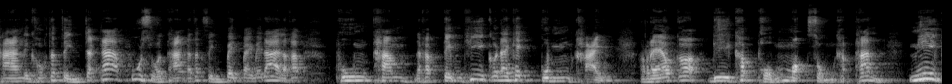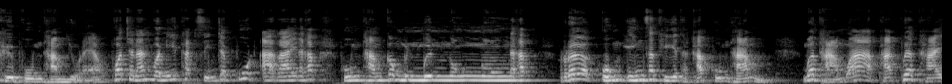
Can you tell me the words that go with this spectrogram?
ทางหนึ่งของทักษิณจะกล้าพูดสวนทางกับทักษิณเป็นไปไม่ได้หรอกครับ ภูมิธรรมนะครับ เต็มที่ก็ได้แค่กุมไข่ แล้วก็ดีครับผมเหมาะสมครับท่าน นี่คือภูมิธรรมอยู่แล้ว เพราะฉะนั้นวันนี้ทักษิณจะพูดอะไรนะครับ ภูมิธรรมก็มึนๆงงๆนะครับ เลิกอุ้งอิงสักทีเถอะครับภูมิธรรม เมื่อถามว่าพักเพื่อไทย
